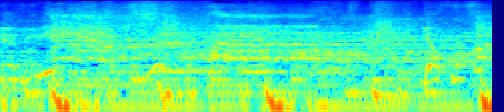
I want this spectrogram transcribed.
You've yet to have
